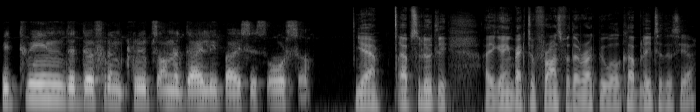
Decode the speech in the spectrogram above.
between the different groups on a daily basis also. Yeah, absolutely. Are you going back to France for the Rugby World Cup later this year?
